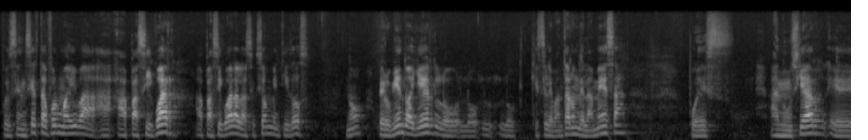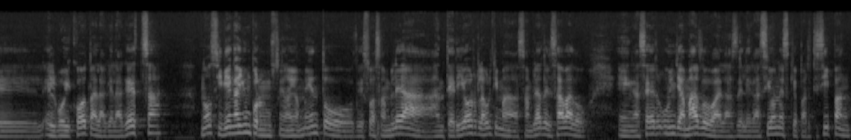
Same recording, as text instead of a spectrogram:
pues en cierta forma iba a, apaciguar, apaciguar a la sección 22, ¿no? Pero viendo ayer lo, que se levantaron de la mesa, pues anunciar el, el boicot a la Guelaguetza, ¿no? Si bien hay un pronunciamiento de su asamblea anterior, la última asamblea del sábado, en hacer un llamado a las delegaciones que participan,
